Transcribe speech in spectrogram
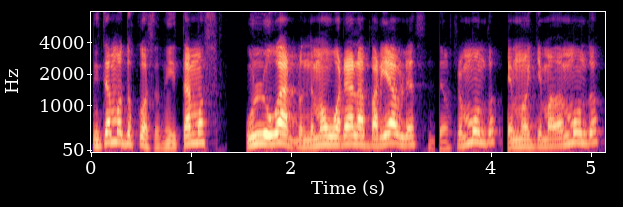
Necesitamos dos cosas. Necesitamos un lugar donde vamos a guardar las variables de nuestro mundo, que hemos llamado el mundo.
